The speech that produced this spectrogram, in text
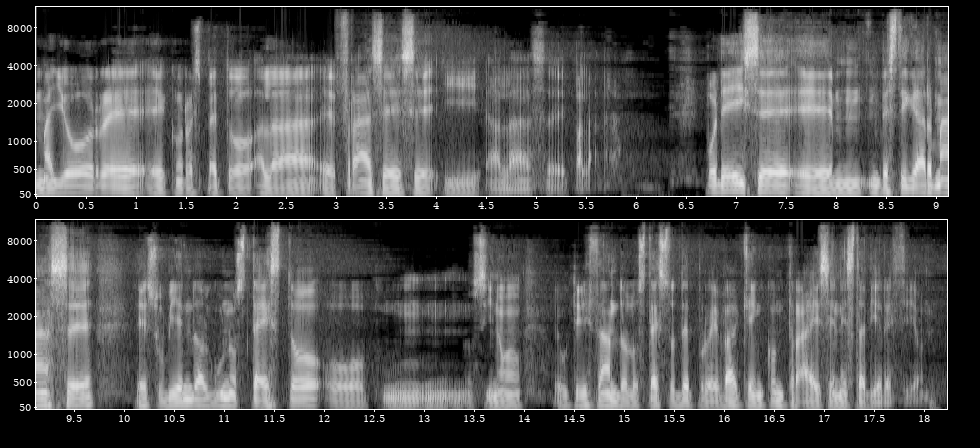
mayor con respecto a las frases y a las palabras. Podéis investigar más subiendo algunos textos o, mm, si no, utilizando los textos de prueba que encontráis en esta dirección.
